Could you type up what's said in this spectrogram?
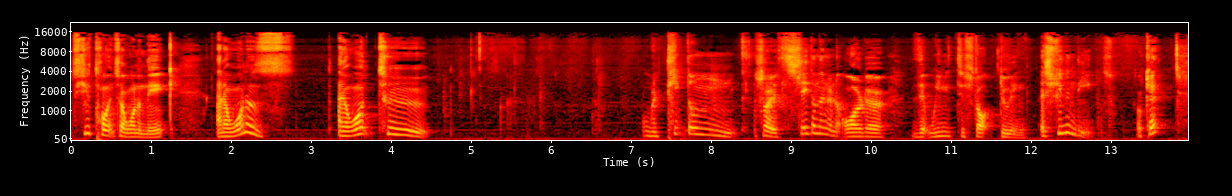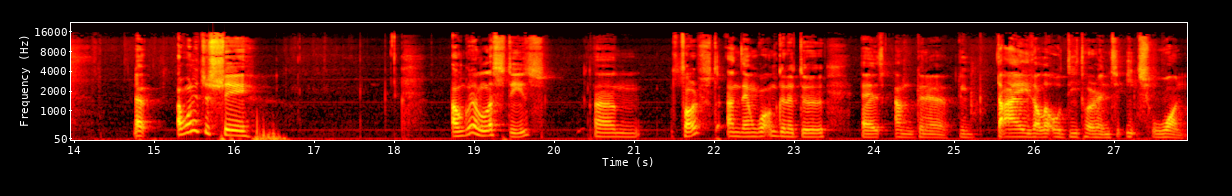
few points I want to make, and I want to and I want to repeat them, sorry, say them in an order that we need to stop doing as human beings. Okay? Now, I want to just say I'm going to list these um, first, and then what I'm going to do is I'm going to dive a little deeper into each one.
